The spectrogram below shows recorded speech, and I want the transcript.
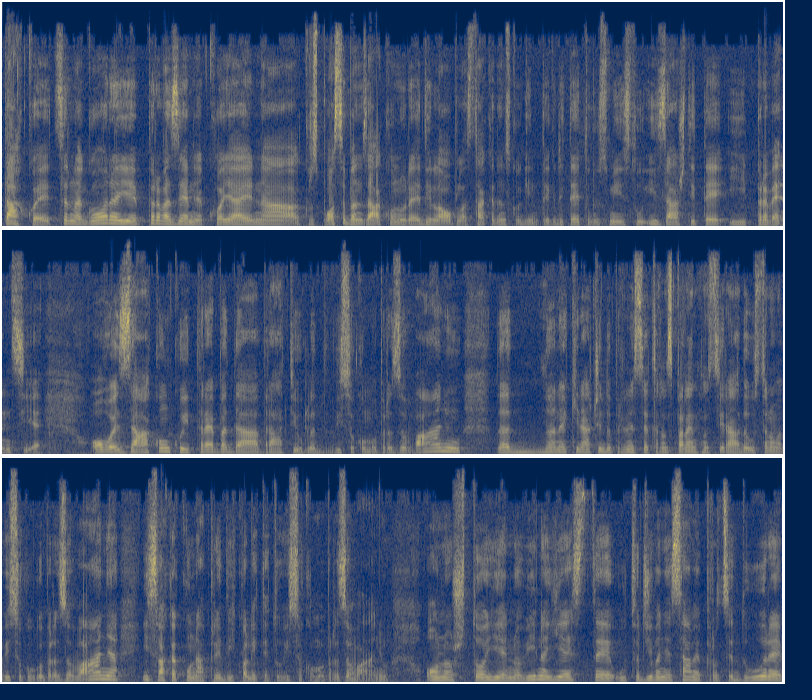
Tako je. Crna Gora je prva zemlja koja je kroz poseban zakon uredila oblast akademskog integriteta u smislu i zaštite i prevencije. Ovo je zakon koji treba da vrati ugled visokom obrazovanju, da na neki način doprinese transparentnosti rada ustanova visokog obrazovanja i svakako napredi kvalitet u visokom obrazovanju. Ono što je novina jeste utvrđivanje same procedure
